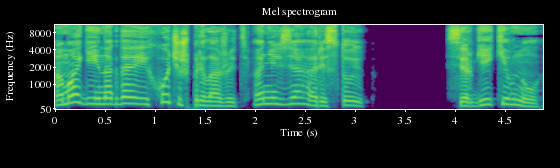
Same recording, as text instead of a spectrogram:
а магии иногда и хочешь приложить, а нельзя, арестуют. Сергей кивнул.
